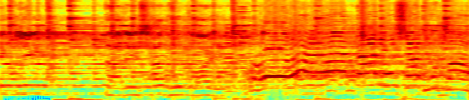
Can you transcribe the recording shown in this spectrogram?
দেখলে তারে সাধু ও তার সাধু পায়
